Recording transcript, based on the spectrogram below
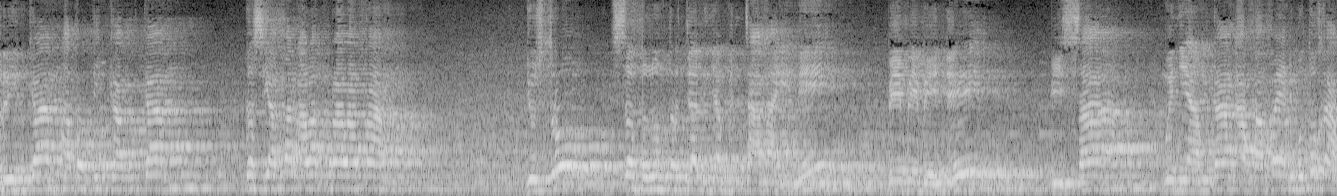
berikan atau tingkatkan kesiapan alat peralatan. Justru sebelum terjadinya bencana ini, BBBD bisa menyiapkan apa-apa yang dibutuhkan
